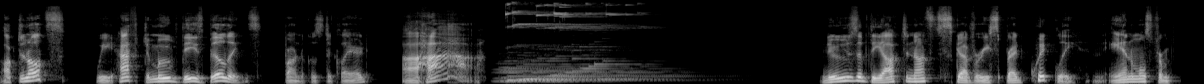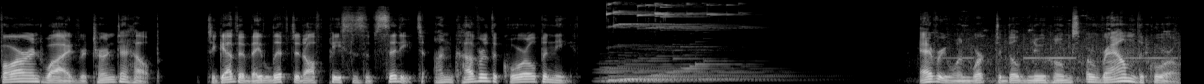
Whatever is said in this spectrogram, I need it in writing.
Octonauts, we have to move these buildings, Barnacles declared. Aha! News of the Octonauts' discovery spread quickly, and animals from far and wide returned to help. Together they lifted off pieces of city to uncover the coral beneath. Everyone worked to build new homes around the coral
